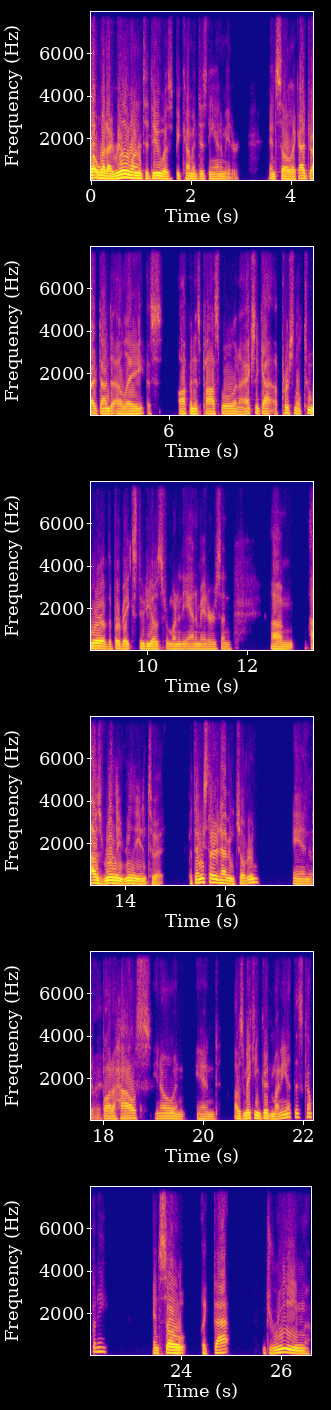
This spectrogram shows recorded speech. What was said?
But what I really wanted to do was become a Disney animator. And so like I'd drive down to LA as often as possible. And I actually got a personal tour of the Burbank studios from one of the animators. And um, I was really, really into it. But then we started having children and oh, yeah. bought a house, you know, and, and I was making good money at this company. And so, like, that dream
